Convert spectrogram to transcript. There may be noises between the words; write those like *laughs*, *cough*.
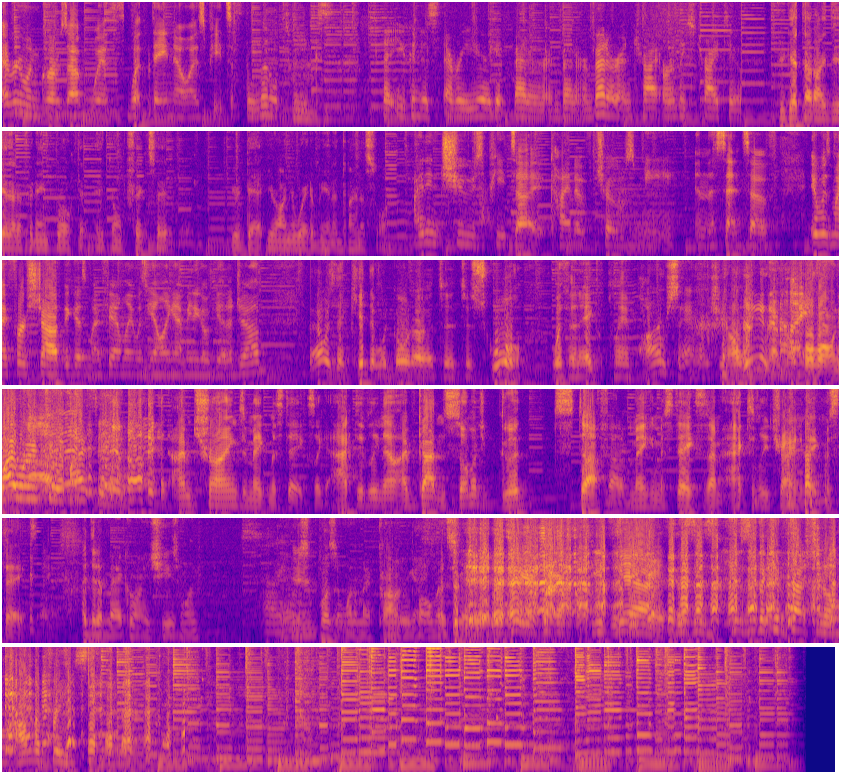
Everyone grows up with what they know as pizza. The little tweaks that you can just every year get better and better and better and try, or at least try to. If you get that idea that if it ain't broke, that it don't fix it, you're dead. You're on your way to being a dinosaur. I didn't choose pizza, it kind of chose me in the sense of it was my first job because my family was yelling at me to go get a job. I was the kid that would go to, to, to school with an eggplant parm sandwich. You know, we didn't have Nice. no bologna. Why weren't you at my table? I'm trying to make mistakes. Like actively now, I've gotten so much good stuff out of making mistakes that I'm actively trying to make mistakes. *laughs* I did a macaroni and cheese one. Oh, it was, wasn't one of my oh, proudest Okay. moments. *laughs* Yeah, this is, this is the confessional. I'm the priest. *laughs*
